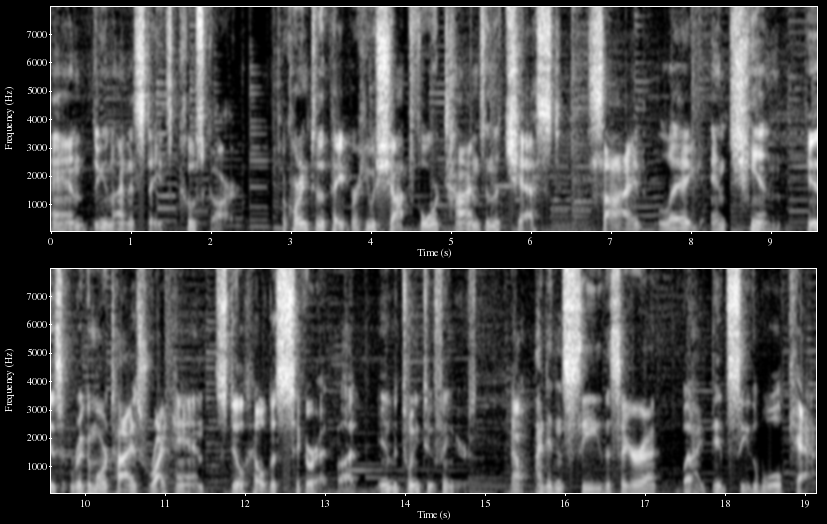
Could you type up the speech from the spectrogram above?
and the United States Coast Guard. According to the paper, he was shot four times in the chest, side, leg, and chin. His rigamortized right hand still held a cigarette butt in between two fingers. Now, I didn't see the cigarette, but I did see the wool cap.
